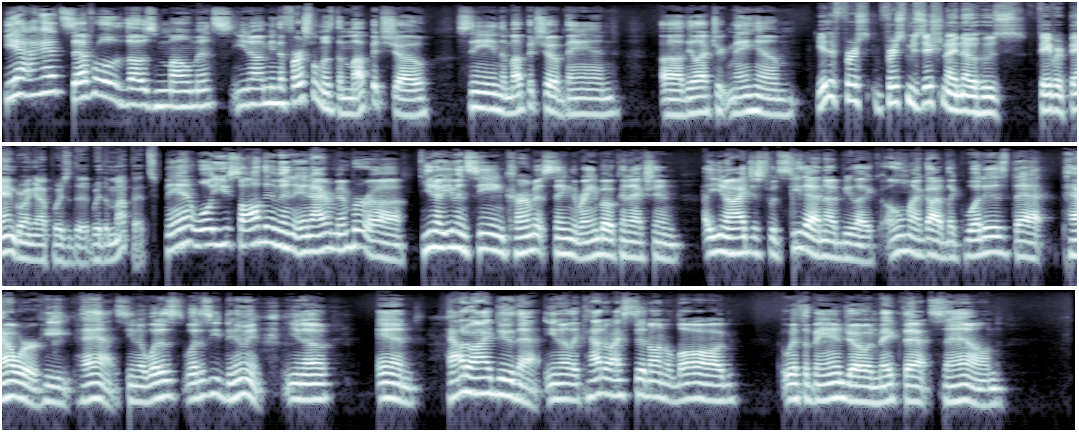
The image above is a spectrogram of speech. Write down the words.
Yeah, I had several of those moments. You know, I mean, the first one was the Muppet Show, seeing the Muppet Show band, uh, the Electric Mayhem. You're the first, first musician I know whose favorite band growing up was the, were the Muppets. Man, well, you saw them, and, and I remember, uh, you know, even seeing Kermit sing the Rainbow Connection. uh, You know, I just would see that, and I'd be like, "Oh my god! Like, what is that power he has? You know, what is what is he doing? You know, and how do I do that? You know, like how do I sit on a log with a banjo and make that sound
